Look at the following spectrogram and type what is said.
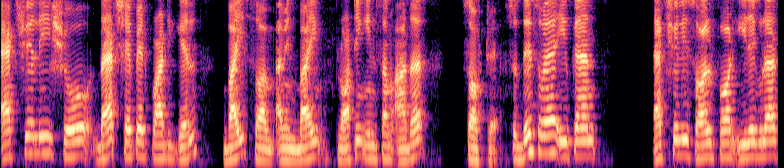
actually show that shaped particle by some i mean by plotting in some other software. So this way you can actually solve for irregular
